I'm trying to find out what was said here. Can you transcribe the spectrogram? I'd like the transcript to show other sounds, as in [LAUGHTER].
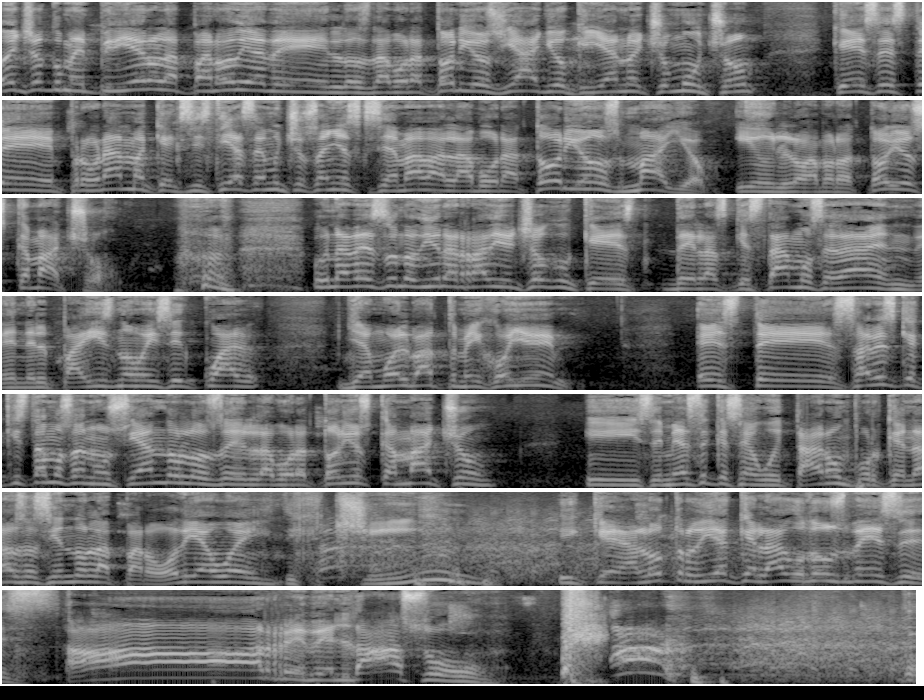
Oye, Choco, me pidieron la parodia de los laboratorios Yayo, que ya no he hecho mucho, que es este programa que existía hace muchos años que se llamaba Laboratorios Mayo y Laboratorios Camacho. [LAUGHS] una vez uno de una radio Choco que es de las que estamos en, en el país, no voy a decir cuál, llamó el vato y me dijo, oye, este, ¿sabes que aquí estamos anunciando los de Laboratorios Camacho? Y se me hace que se agüitaron porque andabas haciendo la parodia, güey. Dije, ching. Y que al otro día que la hago dos veces. ¡Ah! ¡Rebeldazo!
